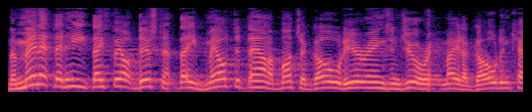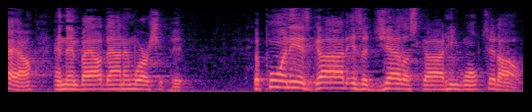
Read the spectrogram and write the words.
The minute that he, they felt distant, they melted down a bunch of gold earrings and jewelry and made a golden cow and then bowed down and worshiped it. The point is, God is a jealous God. He wants it all.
